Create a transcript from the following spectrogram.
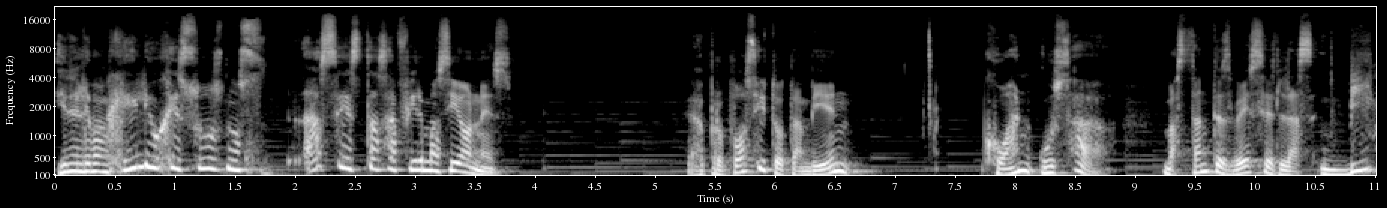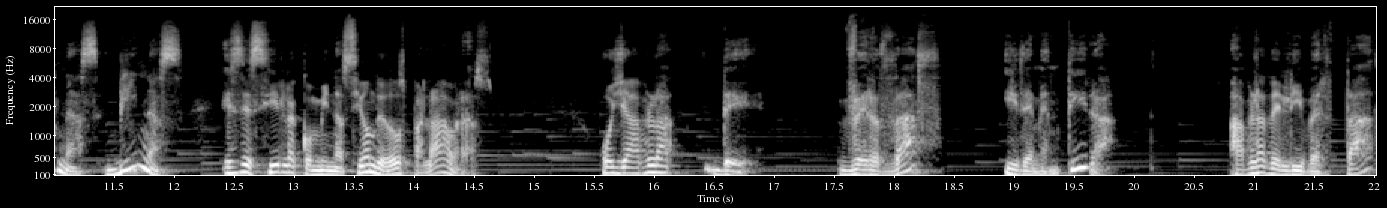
Y en el Evangelio Jesús nos hace estas afirmaciones. A propósito también, Juan usa bastantes veces las vinas, vinas, es decir, la combinación de dos palabras. Hoy habla de verdad y de mentira. Habla de libertad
